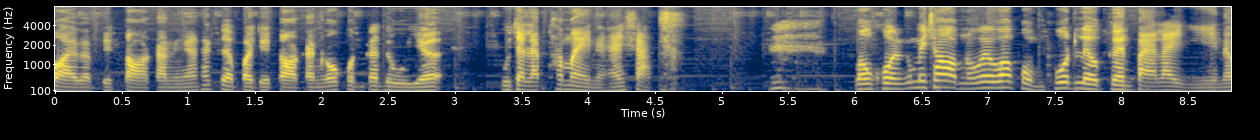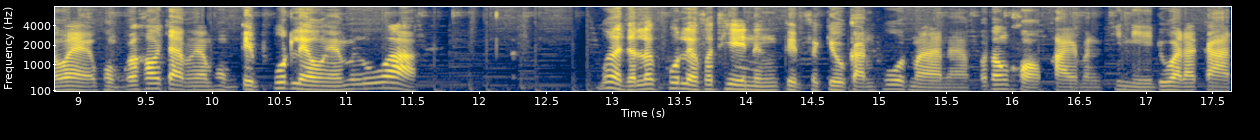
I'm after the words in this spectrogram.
ปล่อยแบบติดต่อกันอย่างเงี้ยถ้าเกิดปล่อยติดต่อกันก็คนก็ดูเยอะกูจะแรปทำไมเนี่ยให้สัตว์บางคนก็ไม่ชอบนะเว้ยว่าผมพูดเร็วเกินไปอะไรอย่างงี้นะเว้ยผมก็เข้าใจเหมือนกันผมติดพูดเร็วไงไม่รู้ว่า เมื่อจะเลิกพูดเร็วสักทีหนึ่งติดสกิลการพูดมานะครับก็ต้องขออภัยมันที่นี้ด้วยละกัน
